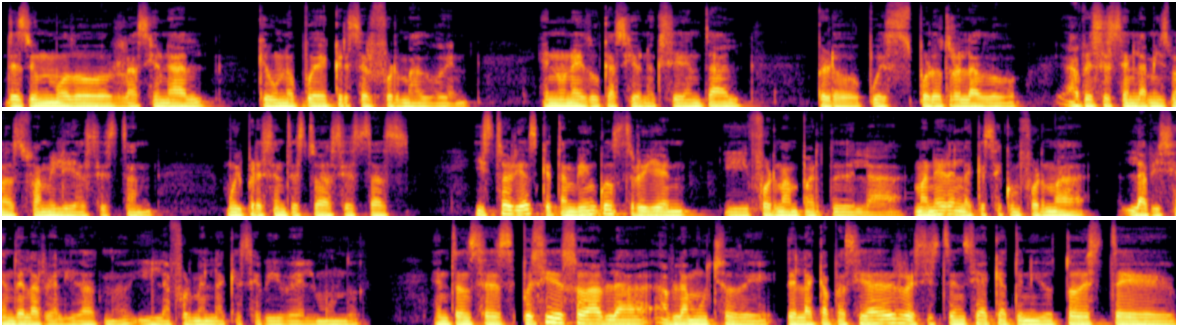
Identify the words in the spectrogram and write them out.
desde un modo racional que uno puede crecer formado en, en una educación occidental, pero pues por otro lado a veces en las mismas familias están muy presentes todas estas historias que también construyen y forman parte de la manera en la que se conforma la visión de la realidad ¿no? y la forma en la que se vive el mundo. Entonces, pues sí, eso habla, habla mucho de, de, la capacidad de resistencia que ha tenido todo este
